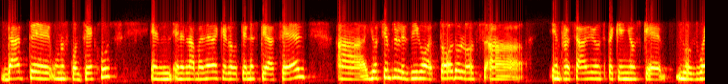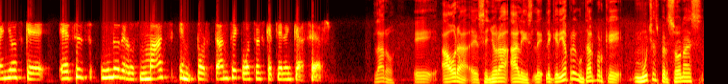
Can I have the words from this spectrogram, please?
darte unos consejos en, la manera que lo tienes que hacer. Uh, yo siempre les digo a todos los uh, empresarios pequeños que los dueños que ese es uno de los más importantes cosas que tienen que hacer. Claro. Eh, ahora, eh, señora Alice, le, quería preguntar porque muchas personas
